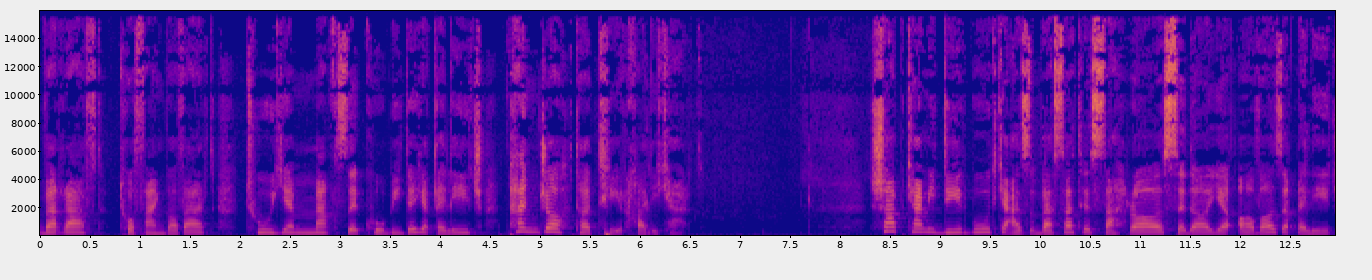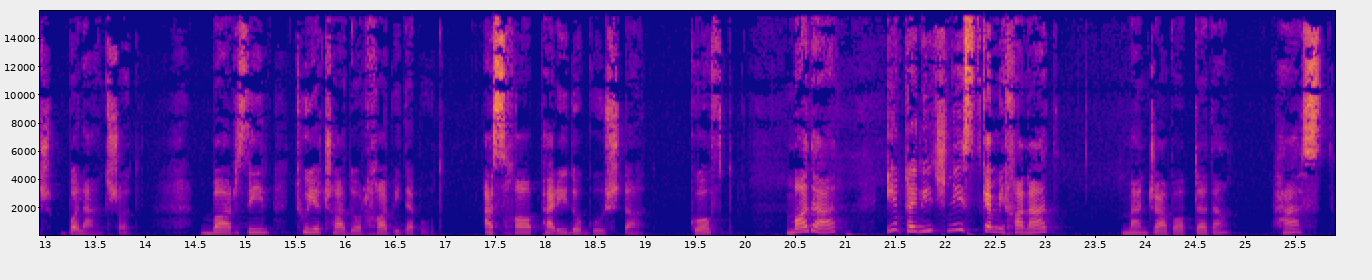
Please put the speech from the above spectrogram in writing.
و رفت تفنگ آورد توی مغز کوبیده قلیچ پنجاه تا تیر خالی کرد. شب کمی دیر بود که از وسط صحرا صدای آواز قلیچ بلند شد. بارزیل توی چادر خوابیده بود. از خواب پرید و گوش داد. گفت مادر این قلیچ نیست که می‌خواند؟ من جواب دادم هست.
